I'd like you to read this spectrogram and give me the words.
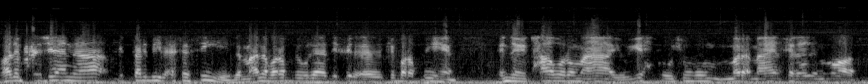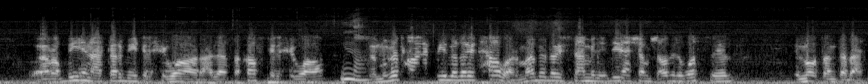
وهذا بيرجعنا بالتربية الأساسية. لما أنا بربي أولادي في كيف بربيهم؟ إنه يتحاوروا معي ويحكوا ويشوفوا مرق معي خلال النهار. ربيهم على تربية الحوار على ثقافة الحوار. نعم. لما بيطلع بيقدر يتحاور ما بيقدر يستعمل إيديه عشان مش قادر يوصل النقطة تبعته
